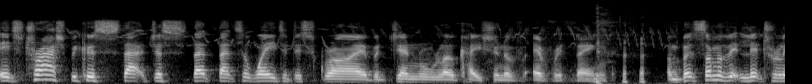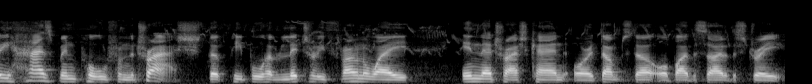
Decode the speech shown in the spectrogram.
it's trash because that just that that's a way to describe a general location of everything. um, but some of it literally has been pulled from the trash that people have literally thrown away in their trash can or a dumpster or by the side of the street.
